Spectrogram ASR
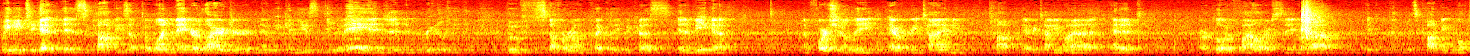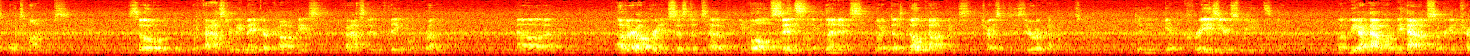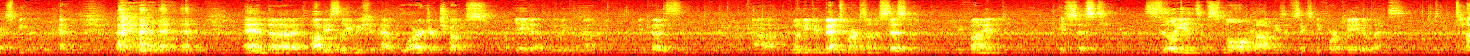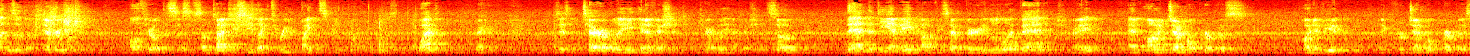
we need to get his copies up to one meg or larger, and then we can use the DMA engine and really move stuff around quickly because in Amiga, unfortunately, every time you cop, every time you want to edit or load a file or save a file, it, it's copied multiple times. So the faster we make our copies, the faster the thing will run. Now, uh, other operating systems have evolved since, like Linux, where it does no copies, it tries to do zero copies. It Doesn't even get crazier speeds. But we have what we have, so we're going to try to speed up what we have. and uh, obviously, we should have larger chunks of data moving around because um, when we do benchmarks on the system, we find it's just zillions of small copies of 64K or less. Tons of them everywhere, all throughout the system. Sometimes you see like three bytes being copied. What? Right? Just terribly inefficient, terribly inefficient. So then the DMA copies have very little advantage, right? And on a general purpose point of view, like for general purpose,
